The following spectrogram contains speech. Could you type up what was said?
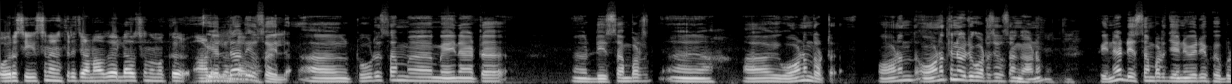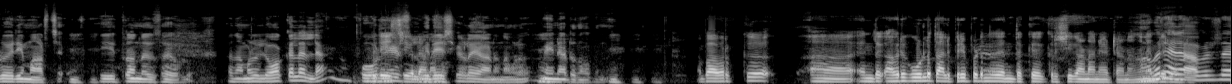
ഓരോ സീസൺ അനുസരിച്ചാണോ അതോ എല്ലാ ദിവസവും നമുക്ക് എല്ലാ? ദിവസവും ഇല്ല. ടൂറിസം മെയിനായിട്ട് ഡിസംബർ ഓണം തൊട്ട് ഓണം ഓണത്തിന് ഒരു കുറച്ച് ദിവസം കാണും. പിന്നെ ഡിസംബർ ജനുവരി ഫെബ്രുവരി മാർച്ച് ഈ ഇത്രയും ദിവസമേ ഉള്ളൂ. നമ്മൾ ലോക്കലല്ല ഫോറിനേഴ്സ്. വിദേശികളെയാണ് നമ്മൾ മെയിനായിട്ട് നോക്കുന്നത്. അപ്പോൾ അവർക്ക് എന്ത് അവർ കൂടുതൽ താല്പര്യപ്പെടുന്നത് എന്തൊക്കെ കൃഷി കാണാനായിട്ടാണ്? അവർ അവരുടെ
